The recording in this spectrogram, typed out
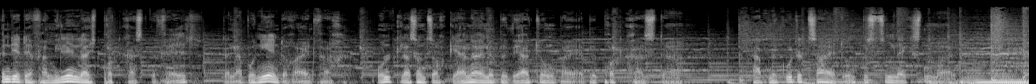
Wenn dir der Familienleicht Podcast gefällt, dann abonnier ihn doch einfach und lass uns auch gerne eine Bewertung bei Apple Podcast da. Hab eine gute Zeit und bis zum nächsten Mal.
